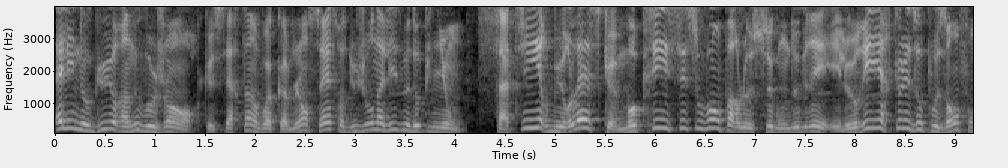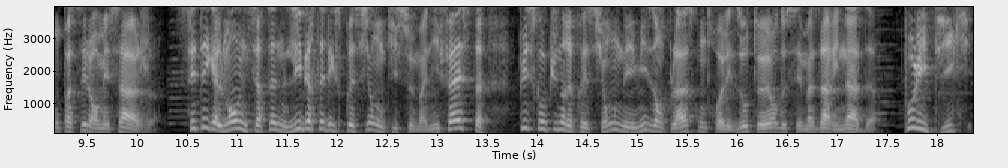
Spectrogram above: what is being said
elle inaugure un nouveau genre que certains voient comme l'ancêtre du journalisme d'opinion. Satire, burlesque, moquerie, c'est souvent par le second degré et le rire que les opposants font passer leur message. C'est également une certaine liberté d'expression qui se manifeste, puisqu'aucune répression n'est mise en place contre les auteurs de ces mazarinades. Politique,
